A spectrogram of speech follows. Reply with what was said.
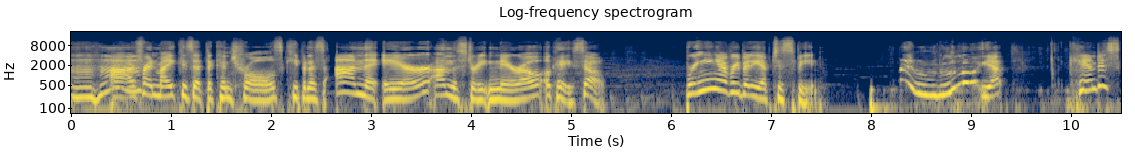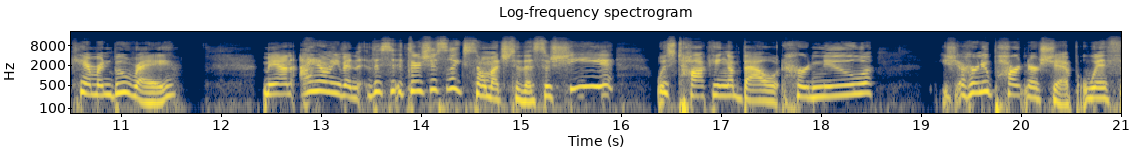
Uh, our friend Mike is at the controls, keeping us on the air, on the straight and narrow. Okay, so bringing everybody up to speed. Yep. Candace Cameron Bure. Man, I don't even this there's just like so much to this. So she was talking about her new her new partnership with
